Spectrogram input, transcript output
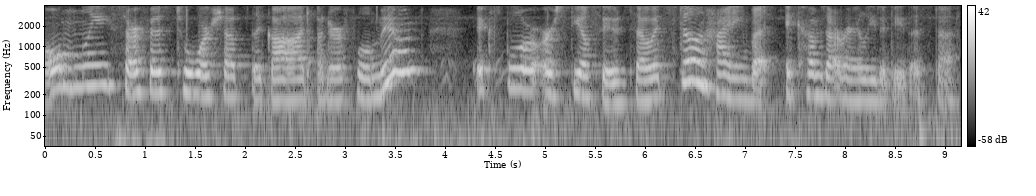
only surface to worship the god under a full moon, explore, or steal food. So it's still in hiding, but it comes out rarely to do this stuff.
